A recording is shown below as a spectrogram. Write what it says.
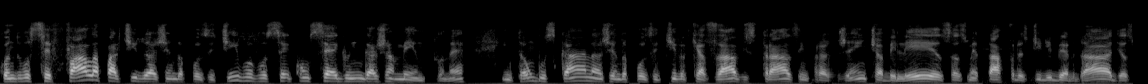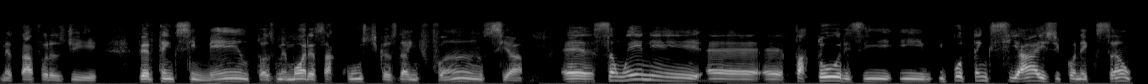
quando você fala a partir da agenda positiva, você consegue o engajamento, né? Então, buscar na agenda positiva que as aves trazem para a gente, a beleza, as metáforas de liberdade, as metáforas de pertencimento, as memórias acústicas da infância, é, são N é, é, fatores e, e, e potenciais de conexão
